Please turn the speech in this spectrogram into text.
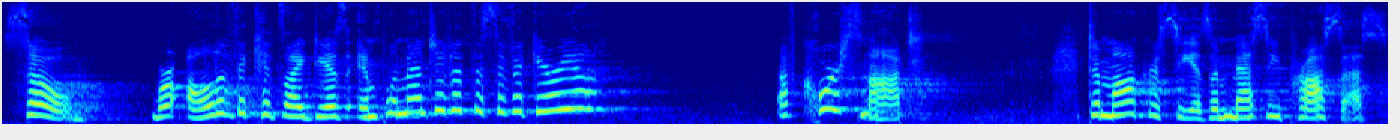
So, were all of the kids' ideas implemented at the civic area? Of course not. Democracy is a messy process.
